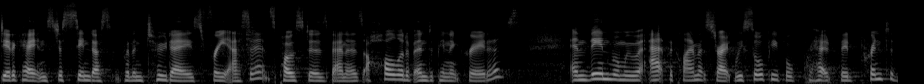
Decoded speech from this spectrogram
dedicate and just send us within two days free assets, posters, banners, a whole lot of independent creatives. And then when we were at the climate strike, we saw people had they'd printed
